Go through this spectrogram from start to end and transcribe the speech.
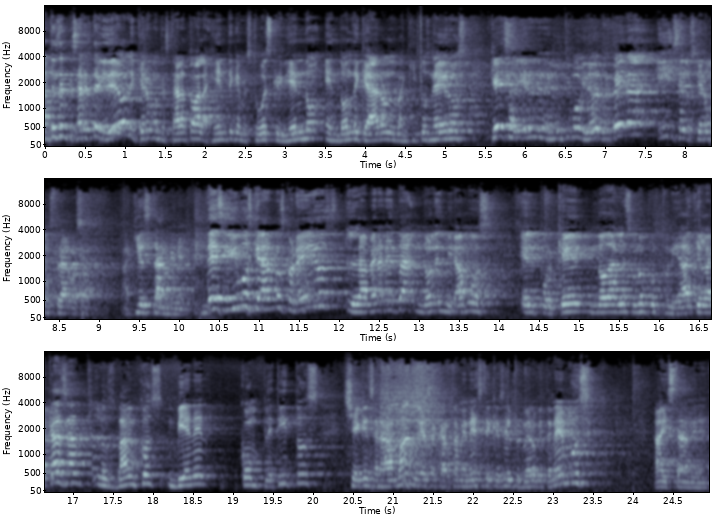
Antes de empezar este video, le quiero contestar a toda la gente que me estuvo escribiendo en dónde quedaron los banquitos negros que salieron en el último video de Pepena y se los quiero mostrar, o sea, aquí están, miren. Decidimos quedarnos con ellos, la mera neta, no les miramos el por qué no darles una oportunidad aquí en la casa. Los bancos vienen completitos, chequense nada más, voy a sacar también este que es el primero que tenemos. Ahí está, miren.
